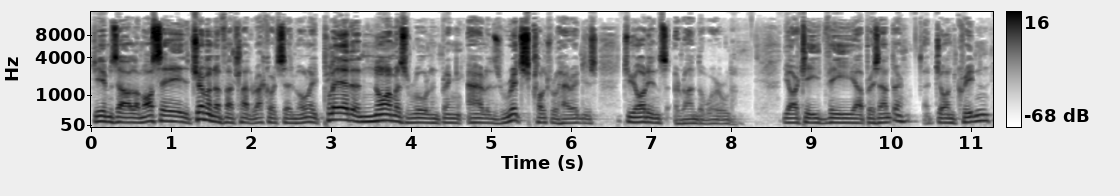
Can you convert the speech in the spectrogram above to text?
James Alamosi, the chairman of Atlantic Records, said Moloney played an enormous role in bringing Ireland's rich cultural heritage to audience around the world. The RTV uh, presenter, uh, John Creedon,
